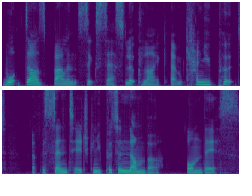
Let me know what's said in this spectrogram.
what does balanced success look like? Um, can you put a percentage, can you put a number on this?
